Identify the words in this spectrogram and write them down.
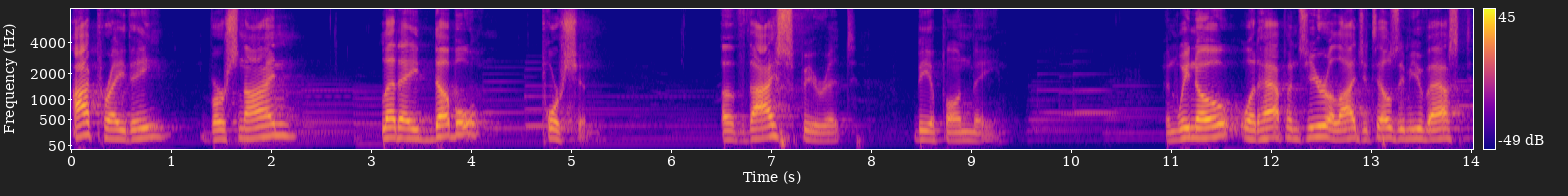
I pray thee, verse 9, let a double portion of thy spirit be upon me. And we know what happens here. Elijah tells him, You've asked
